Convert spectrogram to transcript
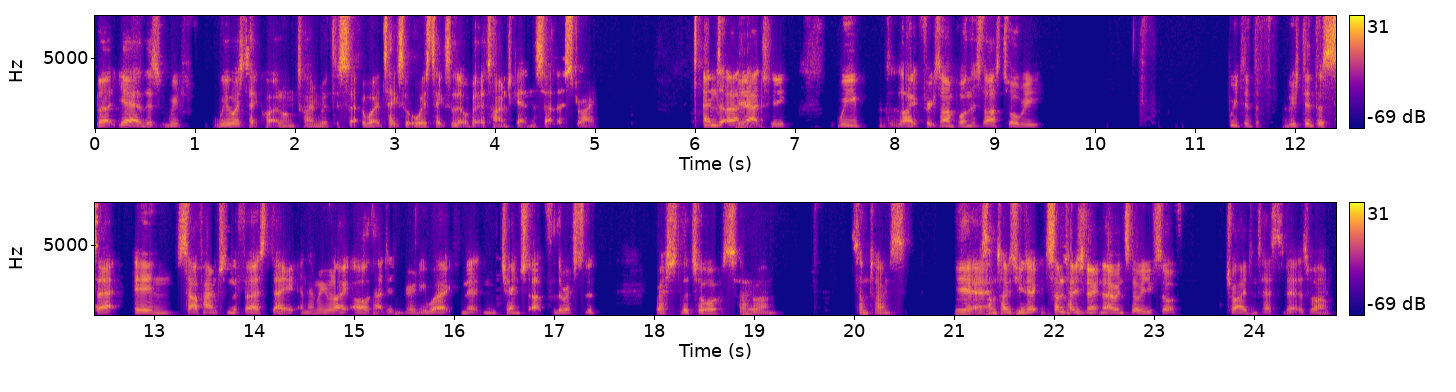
but yeah there's we've we always take quite a long time with the set well, it takes it always takes a little bit of time to get in the set list right and uh, yeah. actually we like for example on this last tour we we did the we did the set in Southampton the first day, and then we were like, oh, that didn't really work, and, it, and changed it up for the rest of the rest of the tour. So um, sometimes, yeah. sometimes you don't sometimes you don't know until you've sort of tried and tested it as well.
